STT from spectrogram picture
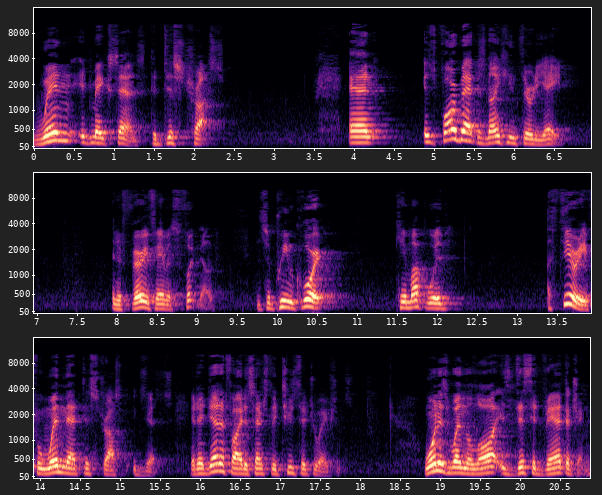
when it makes sense to distrust. And as far back as 1938, in a very famous footnote, the Supreme Court came up with a theory for when that distrust exists. It identified essentially two situations. One is when the law is disadvantaging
